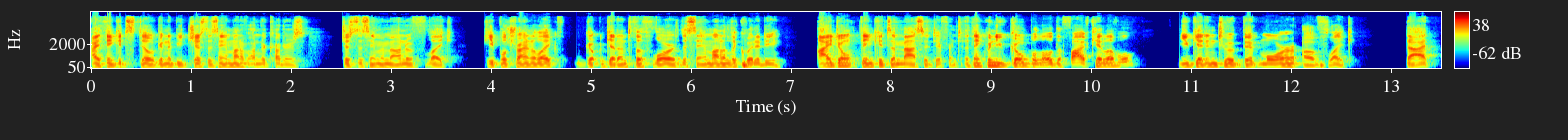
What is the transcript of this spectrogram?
I think it's still going to be just the same amount of undercutters, just the same amount of like people trying to like go, get onto the floor, the same amount of liquidity. I don't think it's a massive difference. I think when you go below the 5k level, you get into a bit more of like that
